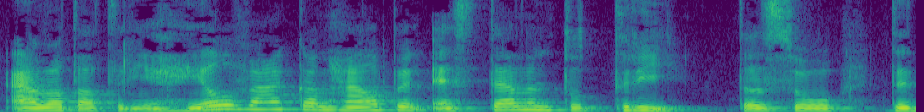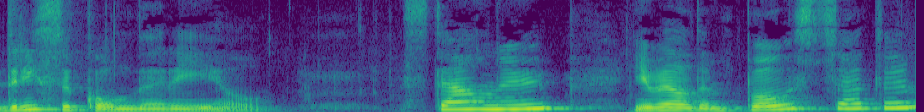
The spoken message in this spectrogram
En wat dat er je heel vaak kan helpen is tellen tot 3. Dat is zo de 3 seconden regel. Stel nu, je wilt een post zetten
